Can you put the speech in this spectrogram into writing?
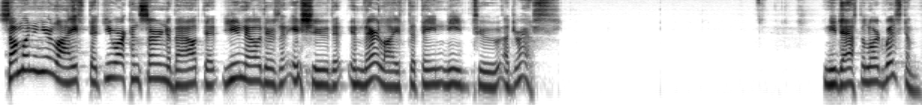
Someone in your life that you are concerned about that you know there's an issue that in their life that they need to address. You need to ask the Lord wisdom.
